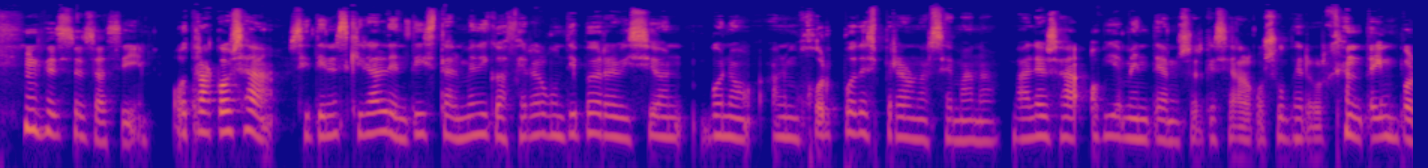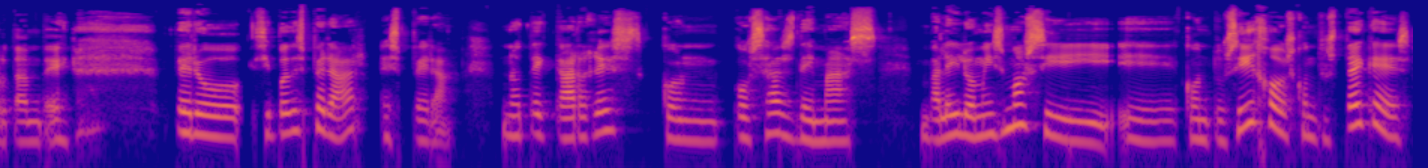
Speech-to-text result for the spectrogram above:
Eso es así. Otra cosa, si tienes que ir al dentista, al médico, a hacer algún tipo de revisión, bueno, a lo mejor puedes esperar una semana, ¿vale? O sea, obviamente a no ser que sea algo súper urgente e importante, pero si puedes esperar, espera, no te cargues con cosas de más. ¿Vale? Y lo mismo si eh, con tus hijos, con tus peques,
